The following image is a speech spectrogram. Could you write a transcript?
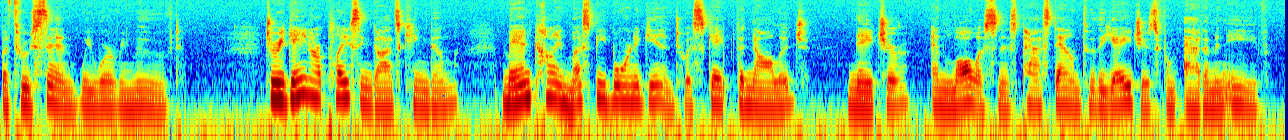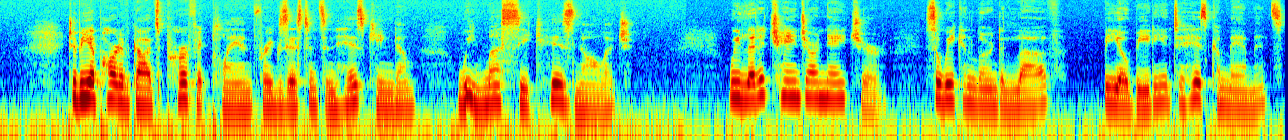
but through sin we were removed. To regain our place in God's kingdom, mankind must be born again to escape the knowledge, nature, and lawlessness passed down through the ages from Adam and Eve. To be a part of God's perfect plan for existence in His kingdom, we must seek His knowledge. We let it change our nature so we can learn to love, be obedient to His commandments,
